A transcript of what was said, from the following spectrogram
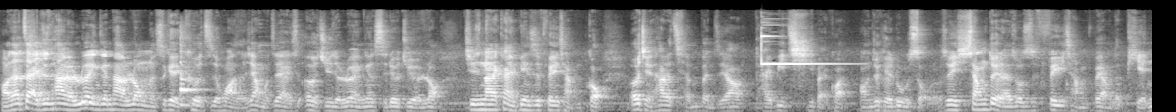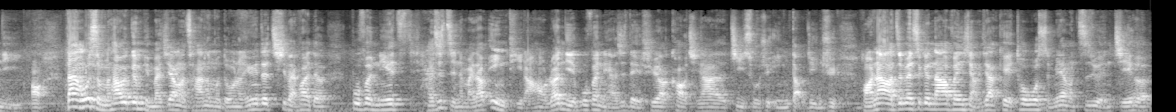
好，那再就是它的 RAM 跟它的 ROM 呢是可以克制化的，像我这台是二 G 的 RAM 跟十六 G 的 ROM，其实拿来看影片是非常够，而且它的成本只要台币七百块，哦就可以入手了，所以相对来说是非常非常的便宜。哦，当然为什么它会跟品牌这样的差那么多呢？因为这七百块的部分你也还是只能买到硬体，然后软体的部分你还是得需要靠其他的技术去引导进去。好，那这边是跟大家分享一下，可以透过什么样的资源结合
